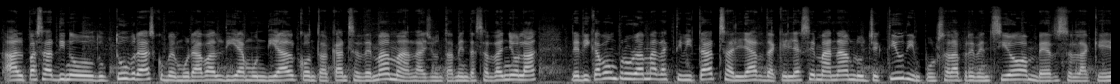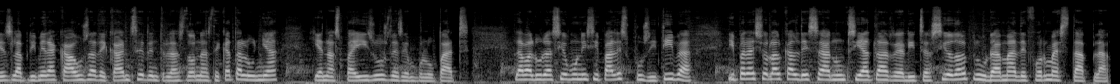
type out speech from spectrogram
El passat 19 d'octubre es commemorava el Dia Mundial contra el Càncer de Mama. L'Ajuntament de Cerdanyola dedicava un programa d'activitats al llarg d'aquella setmana amb l'objectiu d'impulsar la prevenció envers la que és la primera causa de càncer entre les dones de Catalunya i en els països desenvolupats. La valoració municipal és positiva i per això l'alcaldessa ha anunciat la realització del programa de forma estable.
